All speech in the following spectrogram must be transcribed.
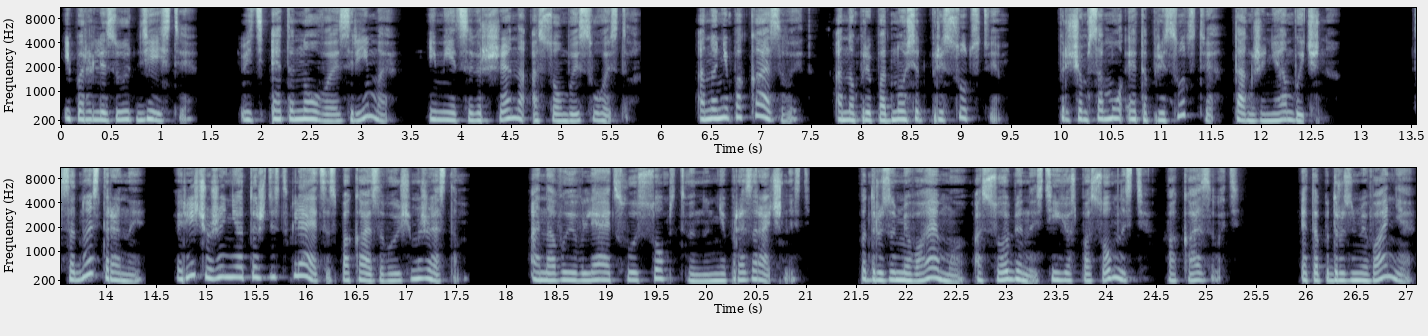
и парализует действие, ведь это новое зримое имеет совершенно особые свойства. Оно не показывает, оно преподносит присутствием, причем само это присутствие также необычно. С одной стороны, речь уже не отождествляется с показывающим жестом. Она выявляет свою собственную непрозрачность, подразумеваемую особенность ее способности показывать. Это подразумевание,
